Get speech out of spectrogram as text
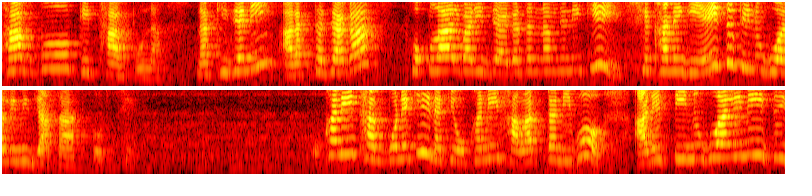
থাকব কি থাকব না? না কি জানি? আর একটা জায়গা? ফোকলার বাড়ির জায়গাটার নাম জানি কি? সেখানে গিয়েই তো টিনু গোয়ালিনী যাতায়াত করছে। ওখানেই থাকব নাকি? নাকি ওখানেই ফালারটা নিব? আরে টিনু গোয়ালিনী, তুই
